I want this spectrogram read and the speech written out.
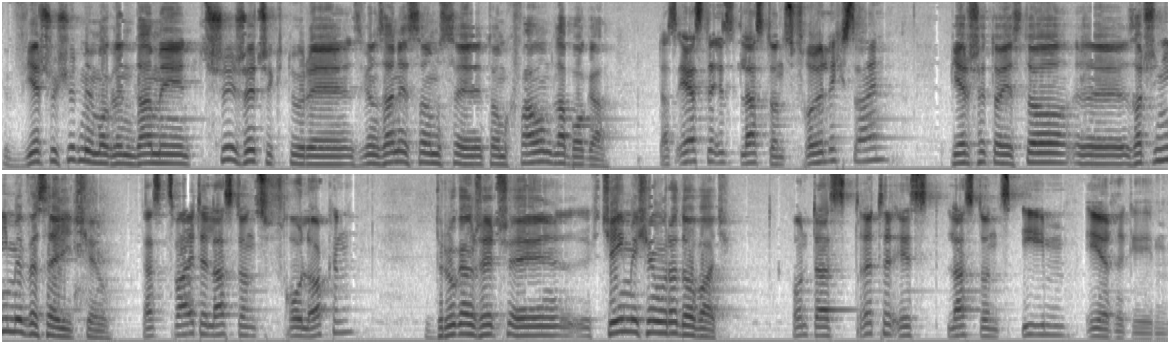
W wierszu siódmym oglądamy trzy rzeczy, które związane są z e, tą chwałą dla Boga. Das erste ist, lasst uns fröhlich sein. Pierwsze to jest to, e, zacznijmy weselić się. Das zweite, lasst uns frohlocken. Druga rzecz, e, chciejmy się radować. Und das dritte ist, lasst uns ihm Ehre geben.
